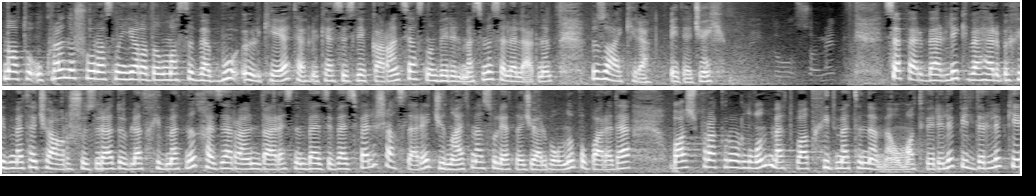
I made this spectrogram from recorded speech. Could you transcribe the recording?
NATO-Ukrayna şurasının yaradılması və bu ölkəyə təhlükəsizlik qarantiyasının verilməsi məsələlərini müzakirə edəcək. Səfərbərlik və hərbi xidmətə çağırış üzrə Dövlət Xidmətinin Xəzər rayon dairəsinin bəzi vəzifəli şəxsləri cinayət məsuliyyətinə cəlb olunub. Bu barədə Baş prokurorluğun mətbuat xidmətindən məlumat verilib. Bildirilib ki,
